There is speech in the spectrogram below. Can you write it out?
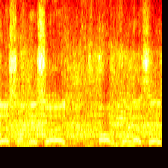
Jess on this side, Autumn's on that side.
